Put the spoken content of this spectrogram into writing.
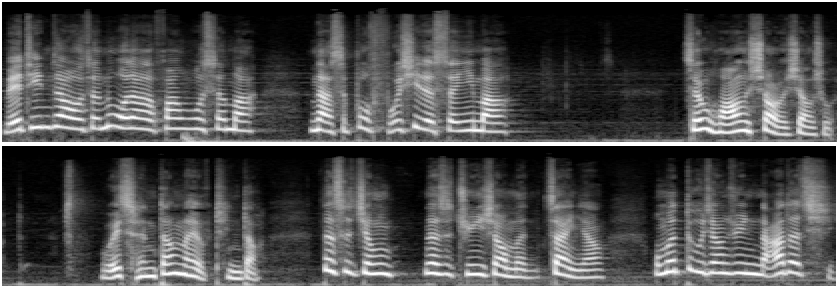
没听到这偌大的欢呼声吗？那是不服气的声音吗？”甄嬛笑了笑说：“微臣当然有听到，那是将那是军校们赞扬。”我们杜将军拿得起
